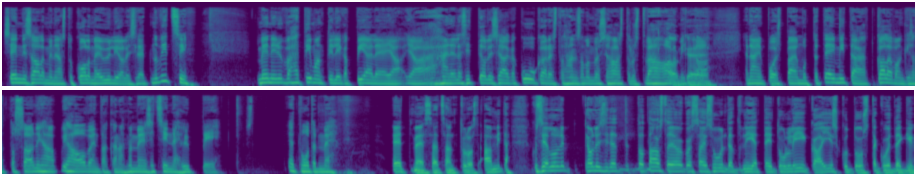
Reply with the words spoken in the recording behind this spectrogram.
Senni Salminen astui kolme yli, oli silleen, että no vitsi, meni nyt vähän timanttiliiga pieleen ja, ja hänellä sitten oli se aika kuukaudesta, hän sanoi myös se haastattelussa, että vähän harmittaa Okei. ja näin poispäin, mutta ei mitään, Kalevan kisat tuossa on ihan, ihan oven takana, mä menen sitten sinne hyppiin. Et muuten me. Et mene, sä et saanut tulosta. Ah, mitä? Kun siellä oli, oli sitä taustajoukoissa ei suunniteltu niin, että ei tule liikaa iskutusta kuitenkin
